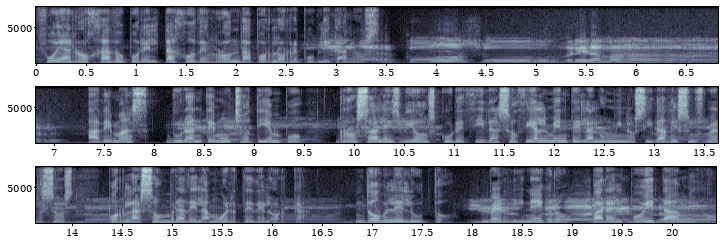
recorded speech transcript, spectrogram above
fue arrojado por el Tajo de Ronda por los republicanos. Sobre la mar. Además, durante mucho tiempo, Rosales vio oscurecida socialmente la luminosidad de sus versos por la sombra de la muerte de Lorca. Doble luto, verdinegro para el poeta amigo.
